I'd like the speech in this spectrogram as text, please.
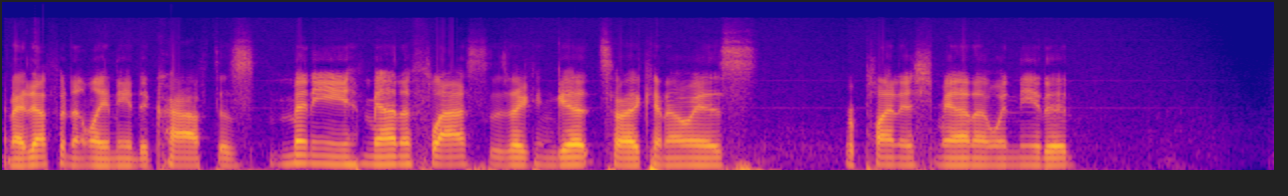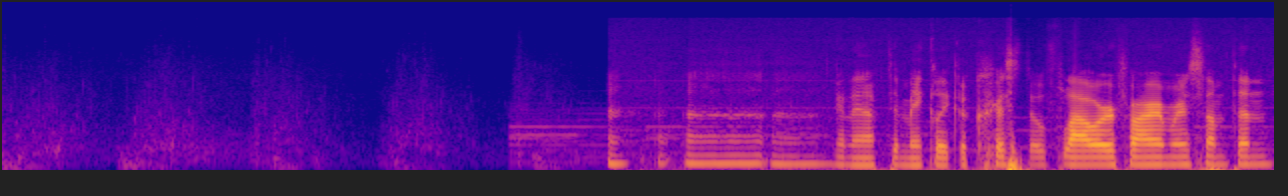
And I definitely need to craft as many mana flasks as I can get so I can always replenish mana when needed. Uh, uh, uh, I'm gonna have to make like a crystal flower farm or something.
